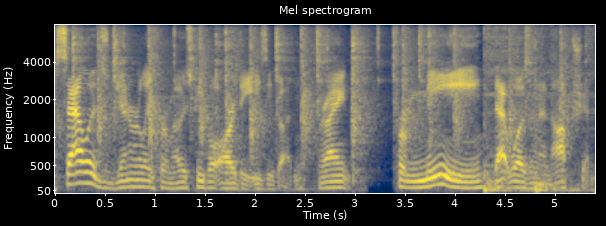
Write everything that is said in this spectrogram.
Salads, generally, for most people, are the easy button, right? For me, that wasn't an option.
